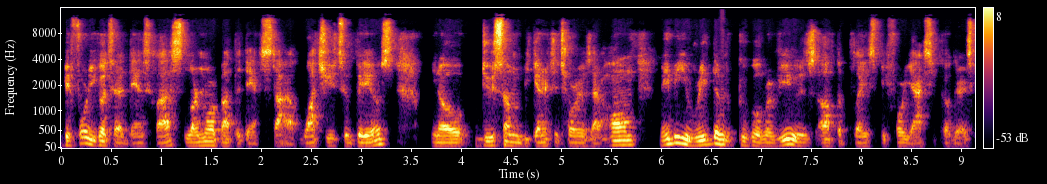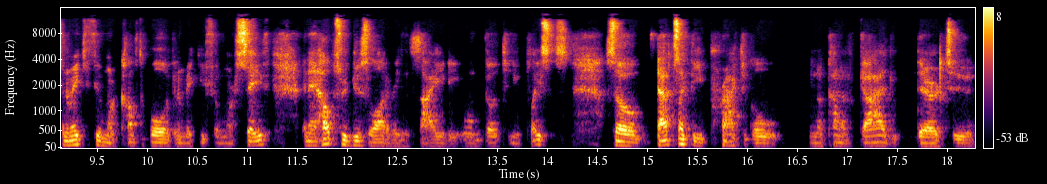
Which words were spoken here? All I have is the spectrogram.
before you go to a dance class, learn more about the dance style. Watch YouTube videos, you know, do some beginner tutorials at home. Maybe read the Google reviews of the place before you actually go there. It's going to make you feel more comfortable. It's going to make you feel more safe, and it helps reduce a lot of anxiety when we go to new places. So that's like the practical, you know, kind of guide there to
